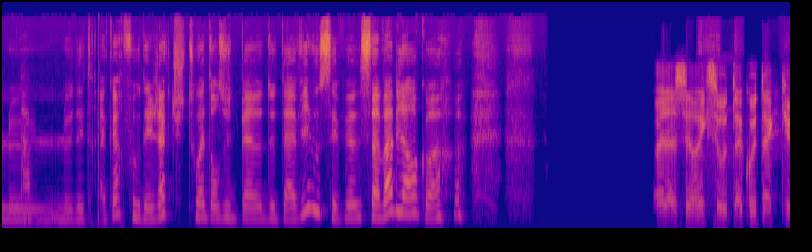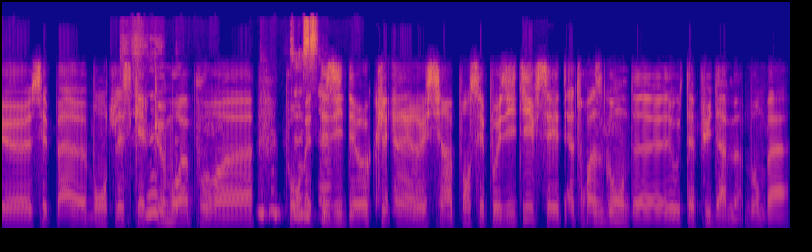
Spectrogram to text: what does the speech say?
le Ah. le détraqueur, faut déjà que tu sois dans une période de ta vie où c'est ça va bien, quoi. Ouais, là, c'est vrai que c'est au tac au tac. c'est pas bon, on te laisse quelques mois pour, pour C'est mettre ça. tes idées au clair et réussir à penser positif. C'est à trois secondes euh, où t'as plus d'âme. Bon, bah,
